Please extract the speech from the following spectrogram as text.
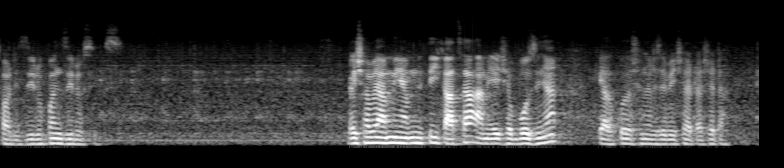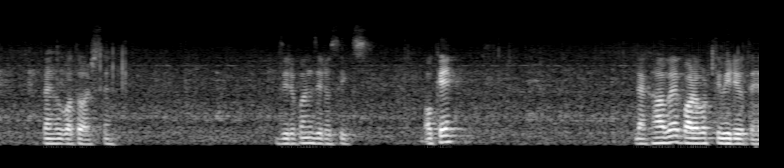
Sorry zero point zero six এইসবে আমি এমনিতেই কাঁচা, আমি এইসব বুঝি না। ক্যালকুলেশনের যে বিষয়টা সেটা। দেখো কত আসছে। Zero point zero six okay? দেখা হবে পরবর্তী ভিডিওতে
